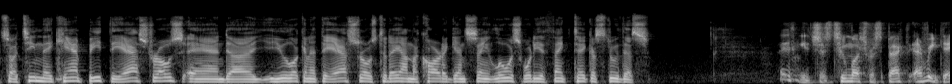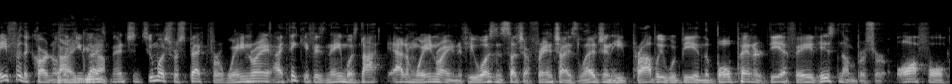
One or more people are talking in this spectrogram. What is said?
So a team they can't beat the Astros, and uh, you looking at the Astros today on the card against St. Louis. What do you think? Take us through this. I think it's just too much respect every day for the Cardinals. Like you guys yeah. mentioned, too much respect for Wainwright. I think if his name was not Adam Wainwright and if he wasn't such a franchise legend, he probably would be in the bullpen or DFA'd. His numbers are awful.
